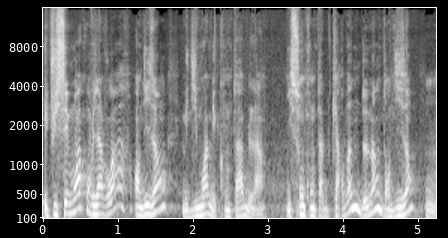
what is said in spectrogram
Et puis c'est moi qu'on vient voir en disant, mais dis-moi, mes comptables, ils sont comptables carbone demain, dans 10 ans? Mm.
